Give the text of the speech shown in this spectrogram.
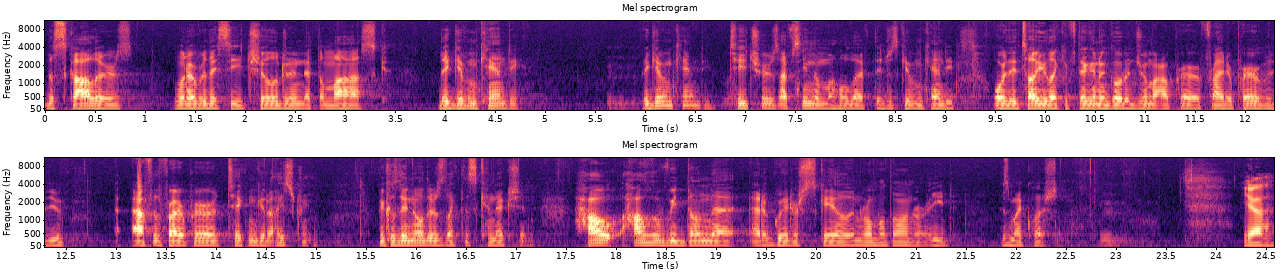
The scholars, whenever they see children at the mosque, they give them candy. They give them candy. Teachers, I've seen them my whole life. They just give them candy, or they tell you like if they're gonna go to Jum'ah prayer, Friday prayer with you, after the Friday prayer, take them get ice cream, because they know there's like this connection. How how have we done that at a greater scale in Ramadan or Eid? Is my question. Yeah.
